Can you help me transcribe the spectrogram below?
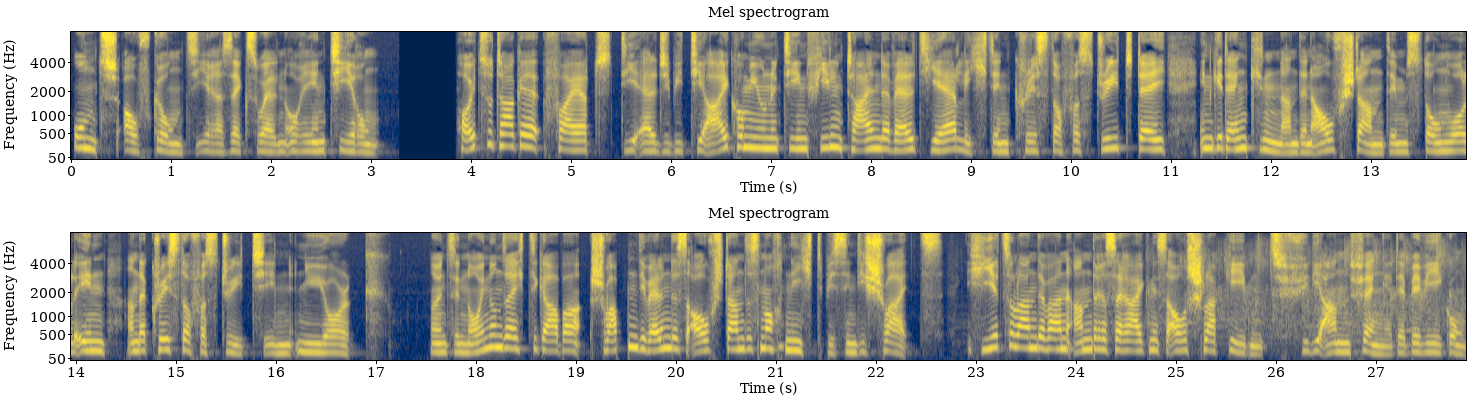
und aufgrund ihrer sexuellen Orientierung. Heutzutage feiert die LGBTI-Community in vielen Teilen der Welt jährlich den Christopher Street Day in Gedenken an den Aufstand im Stonewall Inn an der Christopher Street in New York. 1969 aber schwappten die Wellen des Aufstandes noch nicht bis in die Schweiz. Hierzulande war ein anderes Ereignis ausschlaggebend für die Anfänge der Bewegung.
